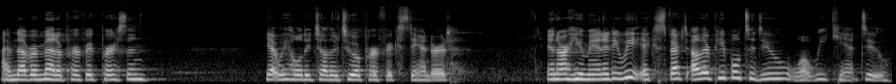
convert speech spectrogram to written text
I've never met a perfect person, yet we hold each other to a perfect standard. In our humanity, we expect other people to do what we can't do.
